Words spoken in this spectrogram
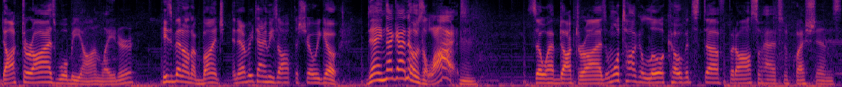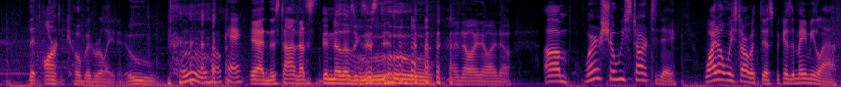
Dr. Oz will be on later. He's been on a bunch, and every time he's off the show, we go, dang, that guy knows a lot. So we'll have Dr. Oz, and we'll talk a little COVID stuff, but also have some questions that aren't COVID related. Ooh. Ooh, okay. Yeah, and this time that's Didn't know those existed. Ooh. I know, I know, I know. Um, where shall we start today? Why don't we start with this because it made me laugh.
